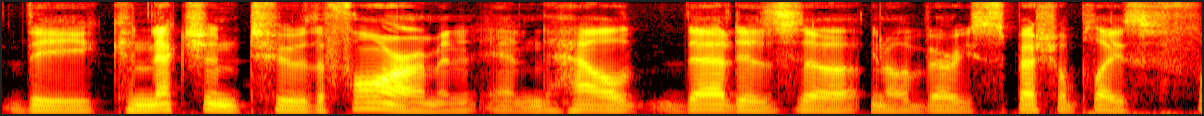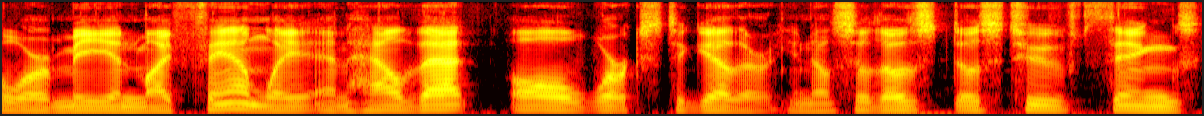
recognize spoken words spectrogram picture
the connection to the farm and, and how that is uh, you know a very special place for me and my family and how that all works together you know. So those those two things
